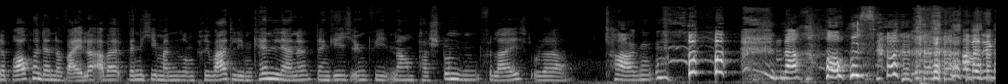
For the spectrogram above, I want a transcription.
da braucht man dann eine Weile, aber wenn ich jemanden so im Privatleben kennenlerne, dann gehe ich irgendwie nach ein paar Stunden vielleicht oder Tagen nach Hause. aber dann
